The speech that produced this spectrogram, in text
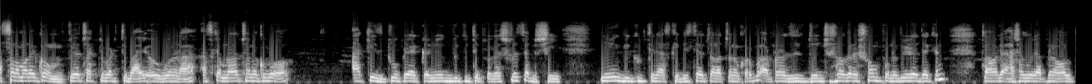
আসসালামু আলাইকুম, প্রিয় চাকরি প্রার্থী ভাই ও বোনেরা। আজকে আমরা আলোচনা করব আকিজ গ্রুপের একটা নিয়োগ বিজ্ঞপ্তি প্রকাশ করেছে। আমি সেই নিয়োগ বিজ্ঞপ্তি নিয়ে আজকে বিস্তারিত আলোচনা করব। আপনারা যদি ধৈর্য সহকারে সম্পূর্ণ ভিডিও দেখেন, তাহলে আশা করি আপনারা অল্প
